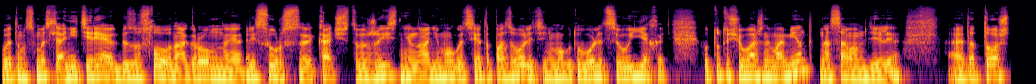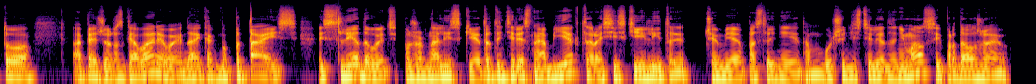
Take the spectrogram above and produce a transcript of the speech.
в этом смысле, они теряют, безусловно, огромные ресурсы, качество жизни, но они могут себе это позволить, они могут уволиться и уехать. Вот тут еще важный момент, на самом деле, это то, что опять же, разговаривая, да, и как бы пытаясь исследовать по-журналистски этот интересный объект, российские элиты, чем я последние там больше 10 лет занимался и продолжаю,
